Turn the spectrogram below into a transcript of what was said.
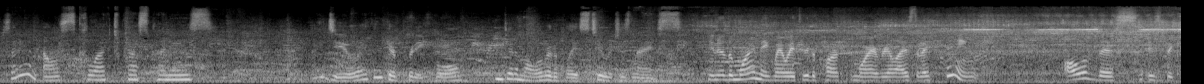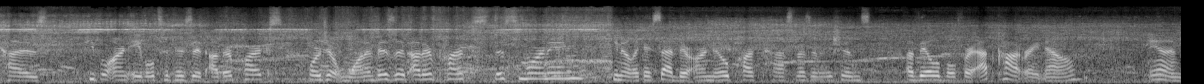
Does anyone else collect pressed pennies? I do. I think they're pretty cool. You can get them all over the place too, which is nice. You know, the more I make my way through the park, the more I realize that I think all of this is because people aren't able to visit other parks or don't want to visit other parks this morning. You know, like I said, there are no park pass reservations available for Epcot right now. And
